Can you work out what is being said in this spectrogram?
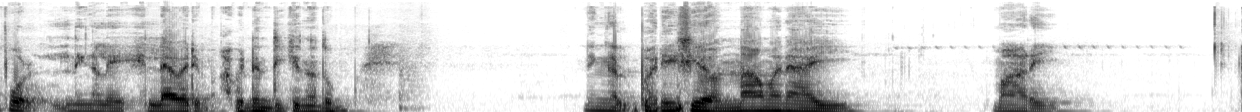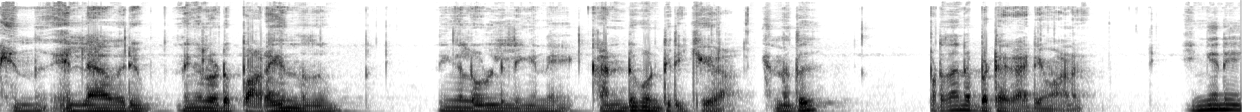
അപ്പോൾ നിങ്ങളെ എല്ലാവരും അഭിനന്ദിക്കുന്നതും നിങ്ങൾ പരീക്ഷയിൽ ഒന്നാമനായി മാറി എന്ന് എല്ലാവരും നിങ്ങളോട് പറയുന്നതും നിങ്ങളുള്ളിൽ ഇങ്ങനെ കണ്ടുകൊണ്ടിരിക്കുക എന്നത് പ്രധാനപ്പെട്ട കാര്യമാണ്. ഇങ്ങനെ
